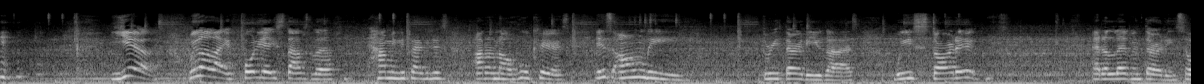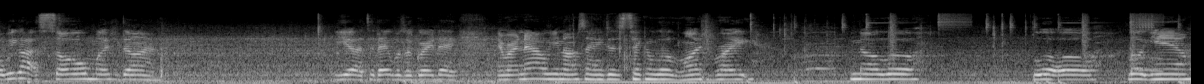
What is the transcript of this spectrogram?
yeah, we got like 48 stops left. How many packages? I don't know. Who cares? It's only 3:30, you guys. We started at 11:30, so we got so much done. Yeah, today was a great day. And right now, you know what I'm saying, just taking a little lunch break. You know, a little little uh little yam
